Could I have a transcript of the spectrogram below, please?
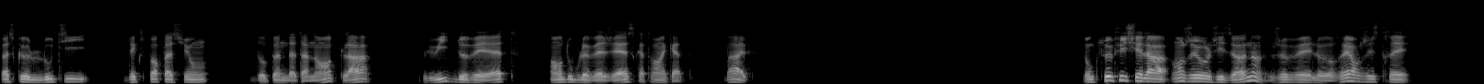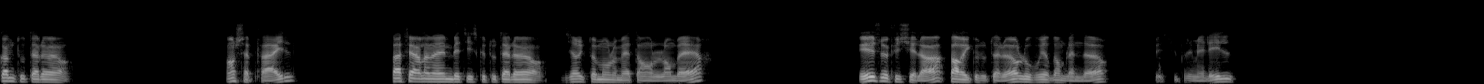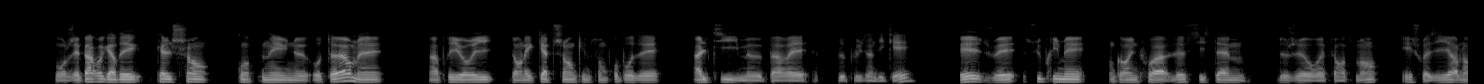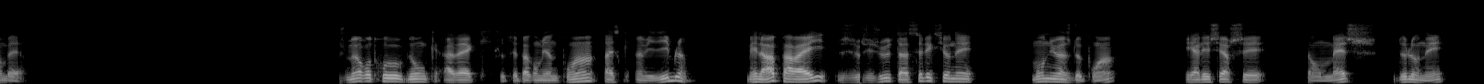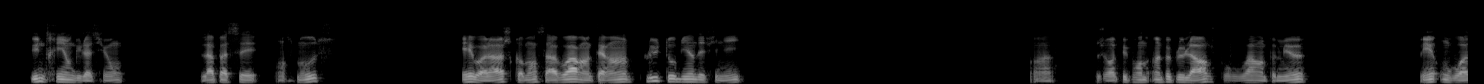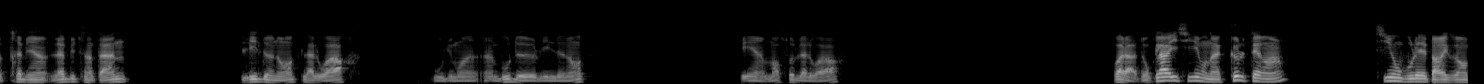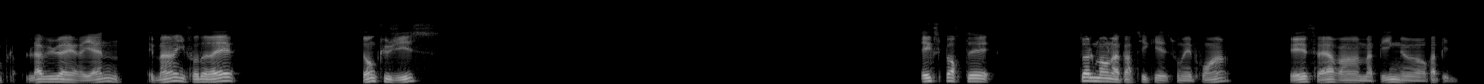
Parce que l'outil d'exportation d'Open Data Nantes, là, lui devait être en WGS 84. Bref. Donc ce fichier-là en GeoJSON, je vais le réenregistrer comme tout à l'heure en shapefile. Pas faire la même bêtise que tout à l'heure, directement le mettre en Lambert. Et ce fichier-là, pareil que tout à l'heure, l'ouvrir dans Blender. Je vais supprimer l'île. Bon, j'ai pas regardé quel champ contenait une hauteur, mais a priori, dans les quatre champs qui me sont proposés, Alti me paraît le plus indiqué. Et je vais supprimer encore une fois le système de géoréférencement et choisir Lambert. Je me retrouve donc avec je ne sais pas combien de points, presque invisible. Mais là, pareil, j'ai juste à sélectionner mon nuage de points et aller chercher dans Mesh, Delaunay, une triangulation, la passer en smooth et voilà, je commence à avoir un terrain plutôt bien défini. J'aurais pu prendre un peu plus large pour voir un peu mieux. Mais on voit très bien la butte Sainte-Anne, l'île de Nantes, la Loire, ou du moins un bout de l'île de Nantes, et un morceau de la Loire. Voilà, donc là, ici, on n'a que le terrain. Si on voulait, par exemple, la vue aérienne, eh ben, il faudrait, dans QGIS, exporter seulement la partie qui est sous mes points et faire un mapping rapide.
